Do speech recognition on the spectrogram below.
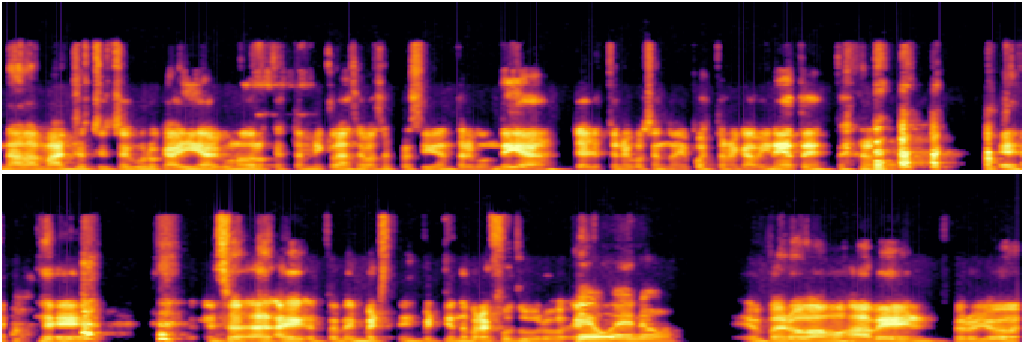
nada más yo estoy seguro que ahí alguno de los que está en mi clase va a ser presidente algún día, ya yo estoy negociando mi puesto en el gabinete, pero este, eso, a- a- invirtiendo para el futuro. Qué bueno. eh, pero vamos a ver, pero yo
